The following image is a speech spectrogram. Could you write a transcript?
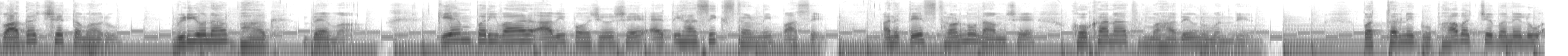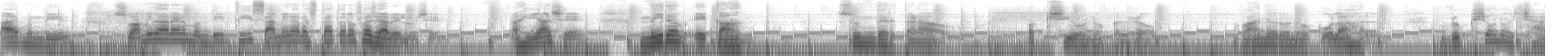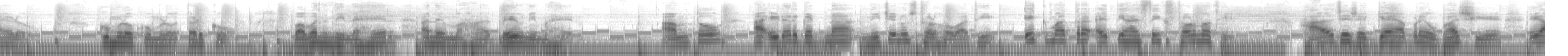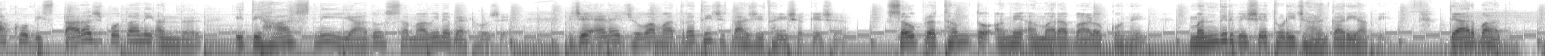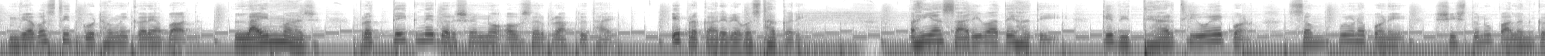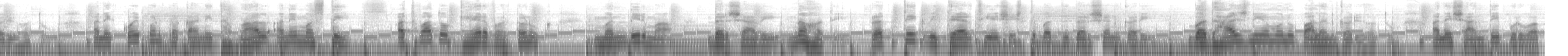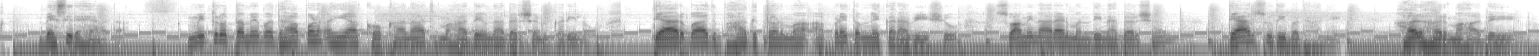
સ્વાગત છે તમારું વિડીયોના ભાગ બેમાં. કેમ પરિવાર આવી પહોંચ્યો છે ઐતિહાસિક સ્થળની પાસે અને તે સ્થળનું નામ છે ખોખાનાથ મહાદેવનું મંદિર. પથ્થરની ગુફા વચ્ચે બનેલું આ મંદિર સ્વામિનારાયણ મંદિરથી સામેના રસ્તા તરફ જ આવેલું છે. અહીંયા છે નીરવ એકાંત, સુંદર તળાવ, પક્ષીઓનો કલરવ, વાનરોનો કોલાહલ વૃક્ષોનો છાયડો, કુમળો કુમળો તડકો, પવનની લહેર અને મહાદેવની મહેર. આમ તો આ ઈડરગઢના નીચેનું સ્થળ હોવાથી એકમાત્ર ઐતિહાસિક સ્થળ નથી. હાલ જે જગ્યાએ આપણે ઊભા છીએ, એ આખો વિસ્તાર જ પોતાની અંદર ઇતિહાસની યાદો સમાવીને બેઠો છે, જે એણે જોવા માત્રથી જ તાજી થઈ શકે છે. સૌ પ્રથમ તો અમે અમારા બાળકોને મંદિર વિશે થોડી જાણકારી આપી. ત્યારબાદ વ્યવસ્થિત ગોઠવણી કર્યા બાદ લાઇનમાં જ પ્રત્યેકને દર્શનનો અવસર પ્રાપ્ત થાય એ પ્રકારે વ્યવસ્થા કરી. અહીંયા સારી વાત એ હતી કે વિદ્યાર્થીઓએ પણ સંપૂર્ણપણે શિસ્તનું પાલન કર્યું હતું અને કોઈ પણ પ્રકારની ધમાલ અને મસ્તી અથવા તો ગેરવર્તણૂક મંદિરમાં દર્શાવી ન હતી. પ્રત્યેક વિદ્યાર્થીએ શિસ્તબદ્ધ દર્શન કરી બધા જ નિયમોનું પાલન કર્યું હતું અને શાંતિપૂર્વક બેસી રહ્યા હતા. મિત્રો, તમે બધા પણ અહીંયા ખોખાનાથ મહાદેવના દર્શન કરી લો. ત્યારબાદ ભાગ ત્રણમાં આપણે તમને કરાવીશું સ્વામિનારાયણ મંદિરના દર્શન. ત્યાર સુધી બધાને હર હર મહાદેવ.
